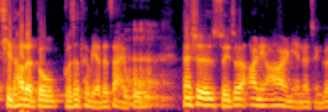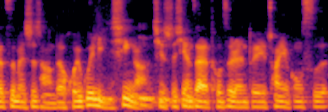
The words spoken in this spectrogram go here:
其他的都不是特别的在乎。但是随着二零二二年的整个资本市场的回归理性啊，其实现在投资人对创业公司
